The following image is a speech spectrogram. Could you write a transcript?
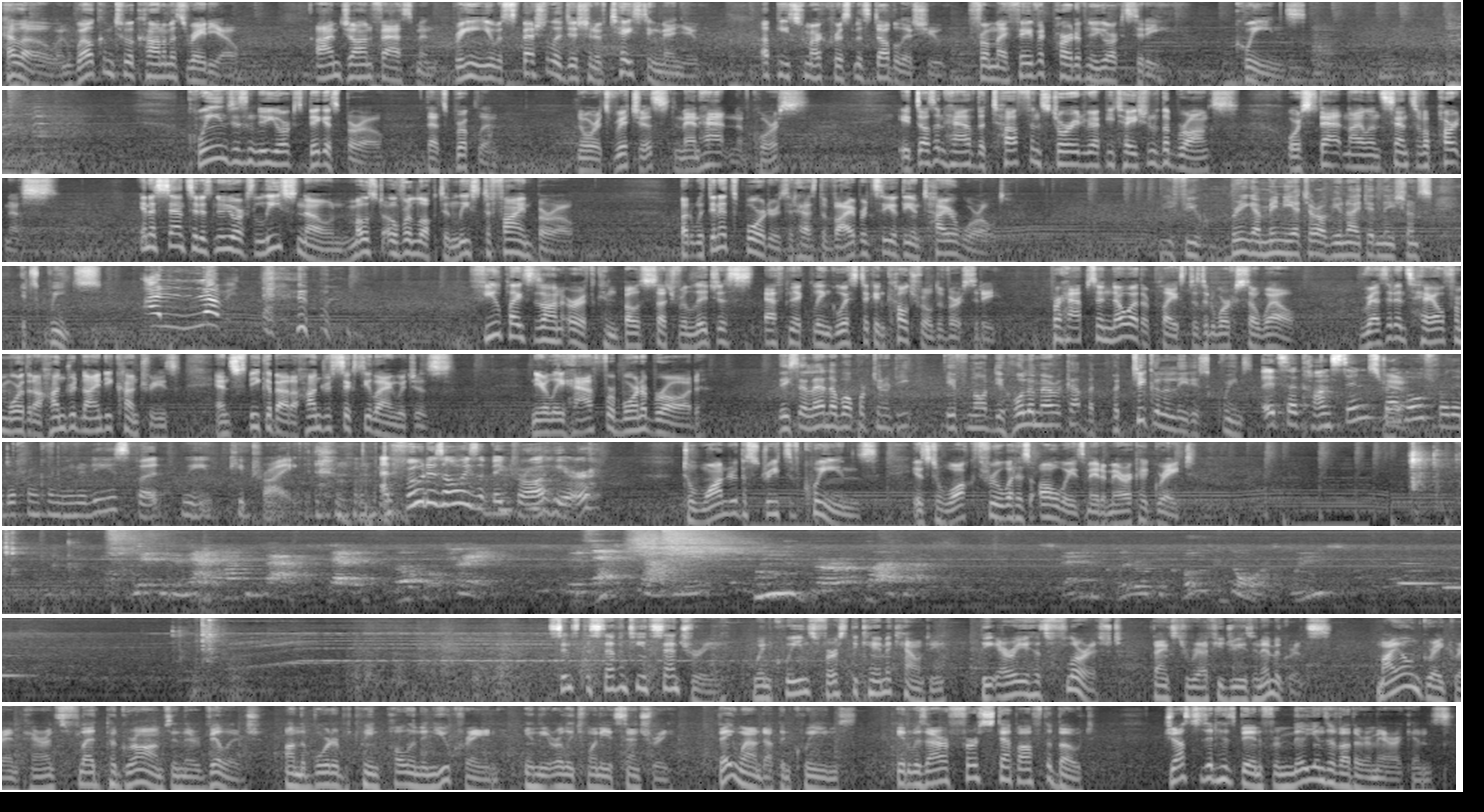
Hello, and welcome to Economist Radio. I'm Jon Fasman, bringing you a special edition of Tasting Menu, a piece from our Christmas double issue from my favorite part of New York City, Queens. Queens isn't New York's biggest borough, that's Brooklyn, nor its richest, Manhattan, of course. It doesn't have the tough and storied reputation of the Bronx or Staten Island's sense of apartness. In a sense, it is New York's least known, most overlooked, and least defined borough. But within its borders, it has the vibrancy of the entire world. If you bring a miniature of United Nations, it's Queens. I love it. Few places on earth can boast such religious, ethnic, linguistic, and cultural diversity. Perhaps in no other place does it work so well. Residents hail from more than 190 countries and speak about 160 languages. Nearly half were born abroad, There's a land of opportunity, if not the whole America, but particularly this Queens. It's a constant struggle for the different communities, but we keep trying. and food is always a big draw here. To wander the streets of Queens is to walk through what has always made America great. Since the 17th century, when Queens first became a county, the area has flourished thanks to refugees and immigrants. My own great grandparents fled pogroms in their village on the border between Poland and Ukraine in the early 20th century. They wound up in Queens. It was our first step off the boat, just as it has been for millions of other Americans.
